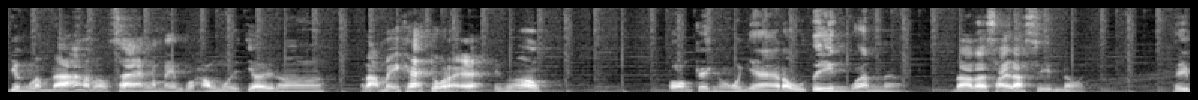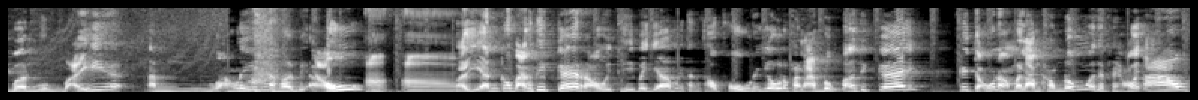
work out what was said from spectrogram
Dân làm đá là nó sang lắm em còn không rồi chơi nó làm mấy khác cho rẻ em hiểu không? Còn cái ngôi nhà đầu tiên của anh á là đã xài đá xịn rồi. Thì bên quận 7 á anh quản lý nó hơi bị ẩu. Tại vì anh có bản thiết kế rồi thì bây giờ mấy thằng thầu phụ nó vô nó phải làm đúng bản thiết kế. Cái chỗ nào mà làm không đúng thì phải hỏi tao.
